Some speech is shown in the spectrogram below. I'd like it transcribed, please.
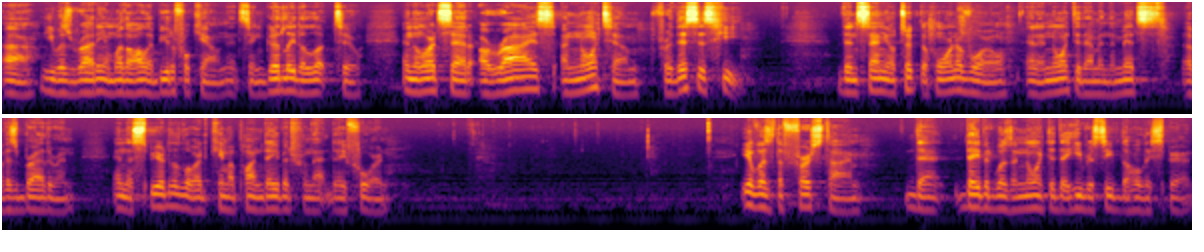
uh, he was ruddy and withal a beautiful countenance, and goodly to look to. And the Lord said, Arise, anoint him, for this is he. Then Samuel took the horn of oil and anointed him in the midst of his brethren. And the Spirit of the Lord came upon David from that day forward. It was the first time that David was anointed that he received the Holy Spirit.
